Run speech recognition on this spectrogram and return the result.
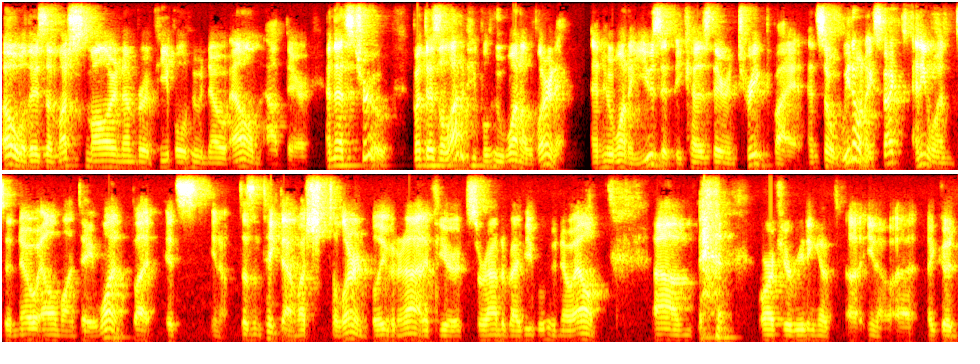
oh well, there's a much smaller number of people who know Elm out there, and that's true. But there's a lot of people who want to learn it and who want to use it because they're intrigued by it. And so we don't expect anyone to know Elm on day one, but it's you know doesn't take that much to learn, believe it or not, if you're surrounded by people who know Elm, um, or if you're reading a, a you know a, a, good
